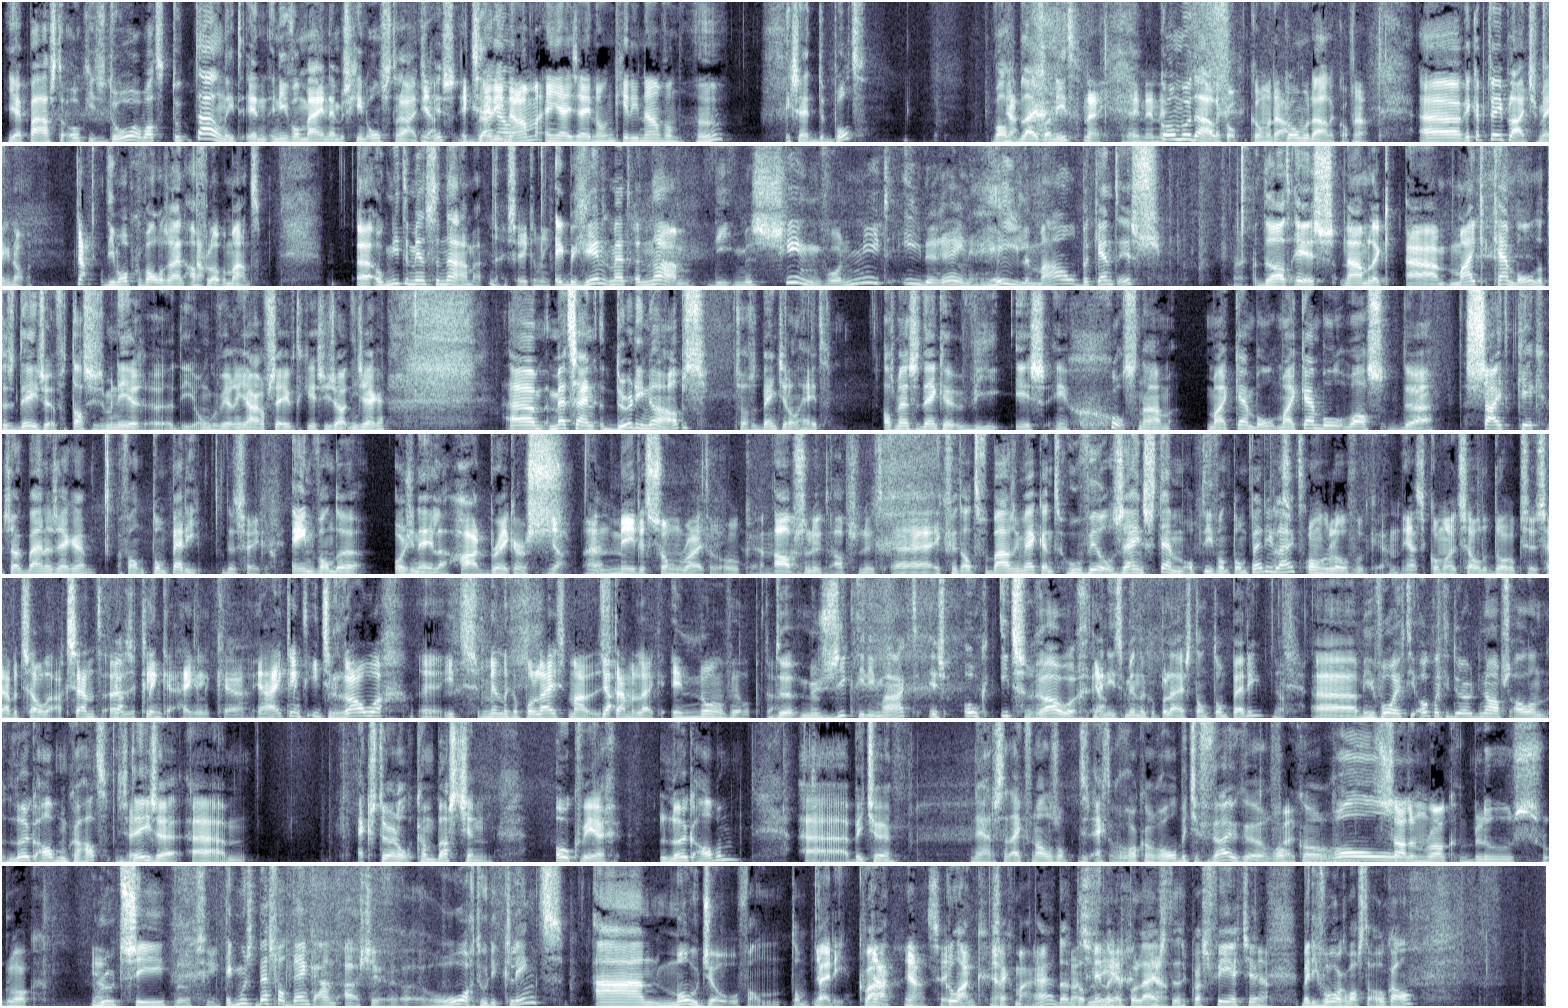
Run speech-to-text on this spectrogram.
Jij paaste ook iets door wat totaal niet in, in ieder geval mijn en misschien ons straatje Ja, is. ik Daar zei die naam en jij zei nog een keer die naam van, huh? Ik zei de bot. Was Ja. het blijkbaar niet. Nee, nee, nee. nee. Komen we dadelijk op. Komen we. Komen we dadelijk op. Ja. Eh, ik heb twee plaatjes meegenomen. Ja. Die me opgevallen zijn afgelopen maand. Eh, ook niet de minste namen. Nee, zeker niet. Ik begin met een naam die misschien voor niet iedereen helemaal bekend is. Dat is namelijk eh, Mike Campbell. Dat is deze fantastische meneer die ongeveer een jaar of 70 is. Die zou het niet zeggen. Ehm, met zijn Dirty Knobs, zoals het bandje dan heet. Als mensen denken, wie is in godsnaam Mike Campbell? Mike Campbell was de sidekick, zou ik bijna zeggen, van Tom Petty. Dus Zeker. een van de originele Heartbreakers. Ja, en mede-songwriter ook. En, Absoluut, absoluut. Eh, ik vind het altijd verbazingwekkend hoeveel zijn stem op die van Tom Petty lijkt. Ongelooflijk. En ja, ze komen uit hetzelfde dorp. Ze, ze hebben hetzelfde accent. Eh, Ja. Ze klinken eigenlijk... eh, ja, hij klinkt iets rauwer. iets minder gepolijst. Maar de Ja. stemmen lijken enorm veel op elkaar. De muziek die hij maakt is ook iets rauwer Ja. en iets minder gepolijst dan Tom Petty. Ja. Ehm, hiervoor heeft hij ook met die Dirty Knobs al een leuk album gehad. Zeker. Deze ehm, External Combustion, ook weer leuk album. Eh, Een beetje, nou ja, er staat eigenlijk van alles op. Het is echt rock and roll, beetje vuige rock and roll, Southern rock, blues, rock. Ja. rootsy. Rootsy. Ik moest best wel denken aan als je eh, hoort hoe die klinkt. aan Mojo van Tom Petty. Qua ja, klank, zeg maar. Hè? Dat, Qua dat minder sfeer, gepolijst ja. qua sfeertje. Bij die vorige was er ook al.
